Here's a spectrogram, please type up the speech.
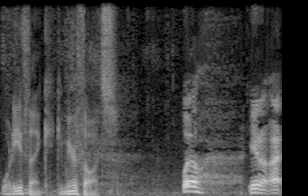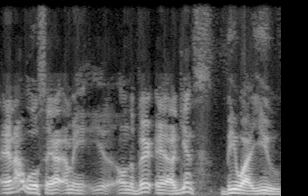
what do you think? Give me your thoughts. Well, you know, I- and I will say, I mean, you know, on the very uh, against BYU,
